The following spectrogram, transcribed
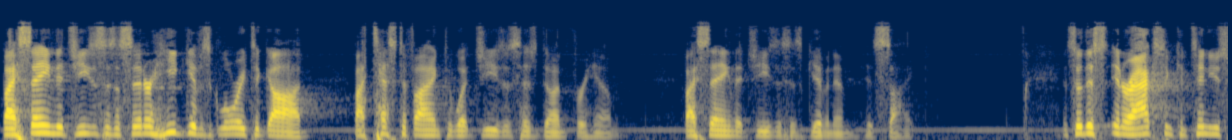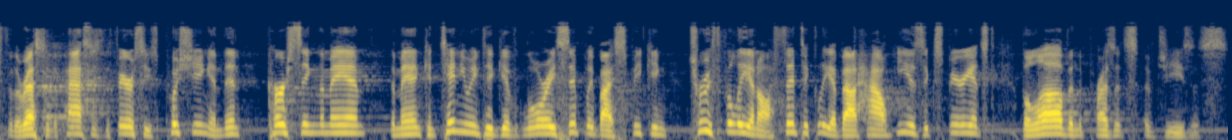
by saying that Jesus is a sinner. He gives glory to God by testifying to what Jesus has done for him, by saying that Jesus has given him his sight. And so this interaction continues for the rest of the passage. The Pharisees pushing and then cursing the man, the man continuing to give glory simply by speaking truthfully and authentically about how he has experienced the love and the presence of Jesus.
